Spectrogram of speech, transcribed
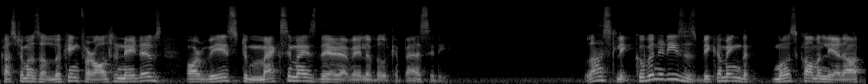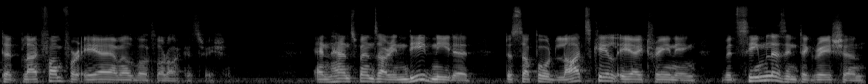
Customers are looking for alternatives or ways to maximize their available capacity. Lastly, Kubernetes is becoming the most commonly adopted platform for AI ML workload orchestration. Enhancements are indeed needed to support large-scale AI training with seamless integration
